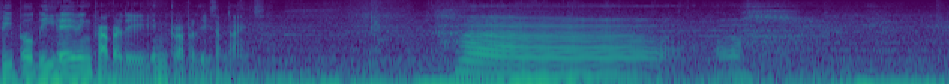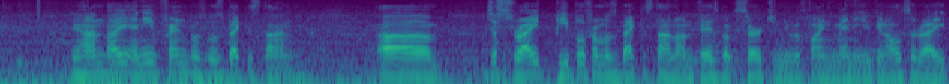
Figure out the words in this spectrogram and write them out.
People behaving properly, improperly sometimes. Rehan bhai, any friend from Uzbekistan? Um, just write people from Uzbekistan on Facebook, search, and you will find many. You can also write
